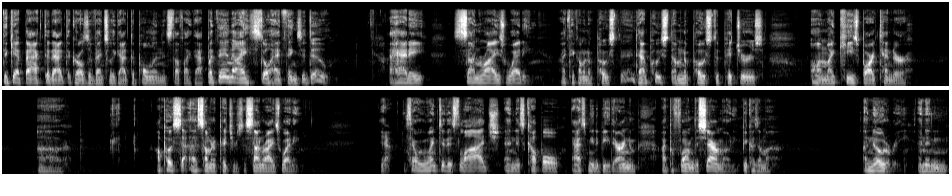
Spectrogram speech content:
to get back to that, the girls eventually got to Poland and stuff like that. But then I still had things to do. I had a sunrise wedding. I think I'm going to post that post. I'm going to post the pictures on my Keys bartender. Uh, I'll post uh, some of the pictures. The sunrise wedding. Yeah. So we went to this lodge, and this couple asked me to be there, and I performed the ceremony because I'm a a notary, and in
